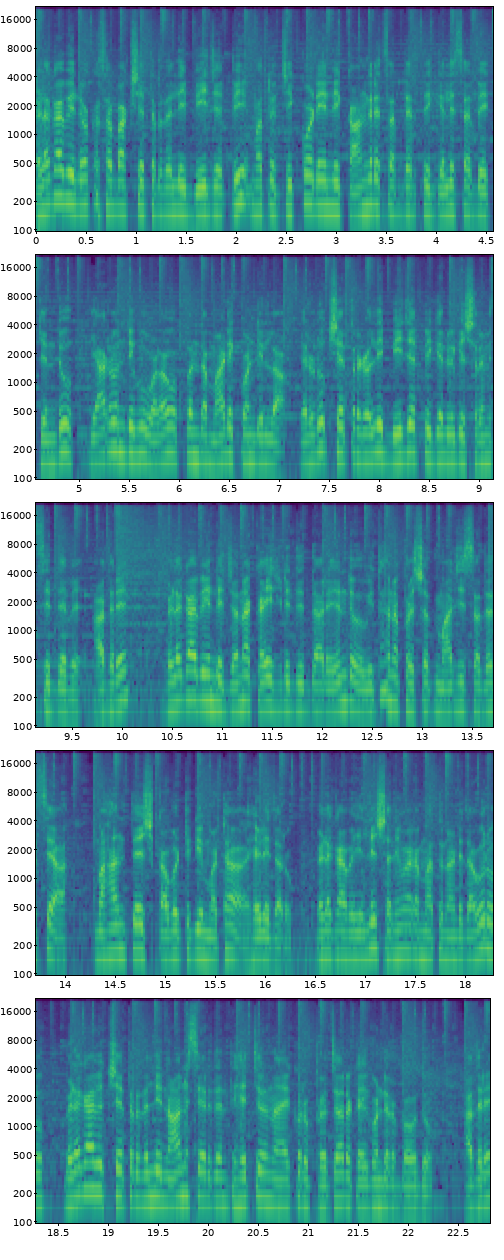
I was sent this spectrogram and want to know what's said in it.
ಬೆಳಗಾವಿ ಲೋಕಸಭಾ ಕ್ಷೇತ್ರದಲ್ಲಿ ಬಿಜೆಪಿ ಮತ್ತು ಚಿಕ್ಕೋಡಿಯಲ್ಲಿ ಕಾಂಗ್ರೆಸ್ ಅಭ್ಯರ್ಥಿ ಗೆಲ್ಲಿಸಬೇಕೆಂದು ಯಾರೊಂದಿಗೂ ಒಳ ಒಪ್ಪಂದ ಮಾಡಿಕೊಂಡಿಲ್ಲ. ಎರಡೂ ಕ್ಷೇತ್ರಗಳಲ್ಲಿ ಬಿಜೆಪಿ ಗೆಲುವಿಗೆ ಶ್ರಮಿಸಿದ್ದೇವೆ. ಆದರೆ ಬೆಳಗಾವಿಯಲ್ಲಿ ಜನ ಕೈ ಹಿಡಿದಿದ್ದಾರೆ ಎಂದು ವಿಧಾನ ಪರಿಷತ್ ಮಾಜಿ ಸದಸ್ಯ ಮಹಾಂತೇಶ್ ಕವಟಗಿ ಮಠ ಹೇಳಿದರು. ಬೆಳಗಾವಿಯಲ್ಲಿ ಶನಿವಾರ ಮಾತನಾಡಿದ ಅವರು, ಬೆಳಗಾವಿ ಕ್ಷೇತ್ರದಲ್ಲಿ ನಾನು ಸೇರಿದಂತೆ ಹೆಚ್ಚಿನ ನಾಯಕರು ಪ್ರಚಾರ ಕೈಗೊಂಡಿರಬಹುದು. ಆದರೆ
